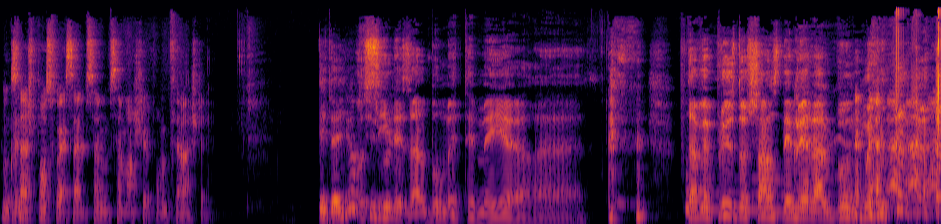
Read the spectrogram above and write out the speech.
Donc ça, je pense, ouais, ça, ça, ça marchait pour me faire acheter. Et d'ailleurs, si Aussi, les albums étaient meilleurs. euh. T'avais plus de chances d'aimer l'album.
